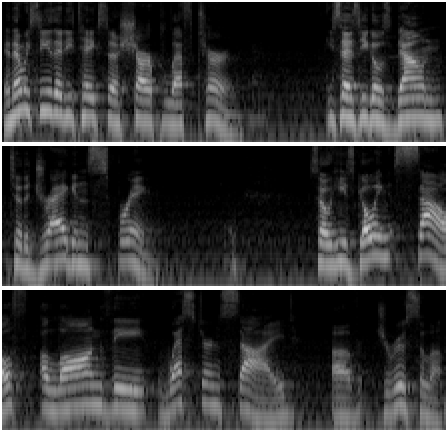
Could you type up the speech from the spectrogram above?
And then we see that he takes a sharp left turn. He says he goes down to the Dragon Spring. Okay? So he's going south along the western side of Jerusalem.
